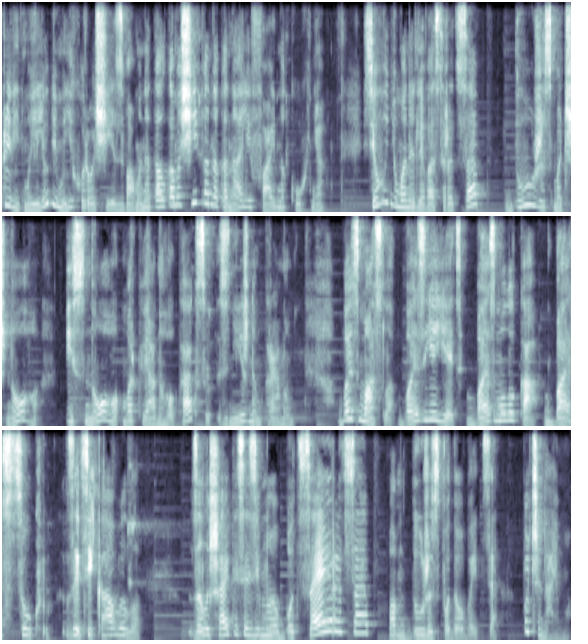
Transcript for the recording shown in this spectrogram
Привіт, мої любі, мої хороші! З вами Наталка Машіка на каналі Файна Кухня. Сьогодні у мене для вас рецепт дуже смачного пісного морквяного кексу з ніжним кремом. Без масла, без яєць, без молока, без цукру. Зацікавило? Залишайтеся зі мною, бо цей рецепт вам дуже сподобається. Починаємо!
